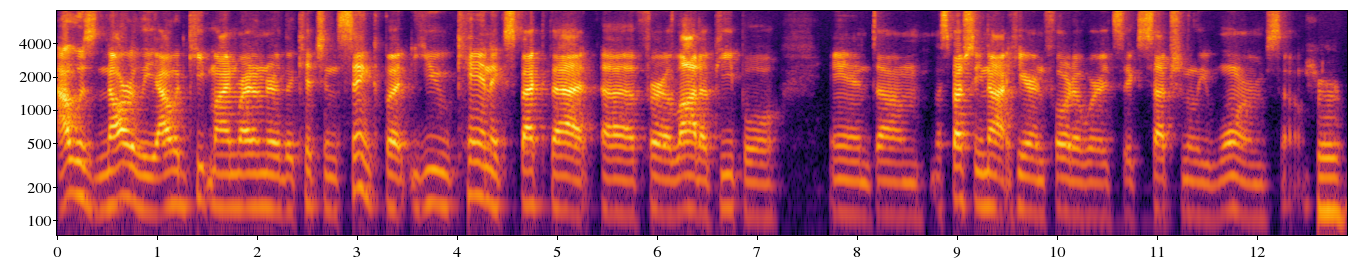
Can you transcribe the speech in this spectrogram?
I was gnarly. I would keep mine right under the kitchen sink, but you can expect that uh, for a lot of people. And um, especially not here in Florida where it's exceptionally warm. So, sure,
